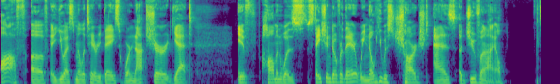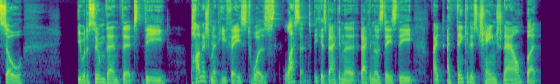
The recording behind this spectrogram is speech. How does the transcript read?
off of a U.S. military base. We're not sure yet if Haulman was stationed over there. We know he was charged as a juvenile. So you would assume then that the punishment he faced was lessened because back in the back in those days the I, I think it has changed now, but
